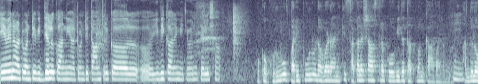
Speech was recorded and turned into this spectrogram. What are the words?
ఏమైనా అటువంటి విద్యలు కానీ అటువంటి తాంత్రిక ఇవి కానీ మీకు ఏమైనా తెలుసా? ఒక గురువు పరిపూర్ణుడు అవ్వడానికి సకల శాస్త్ర కోవిద తత్వం కావాలమ్మా. అందులో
